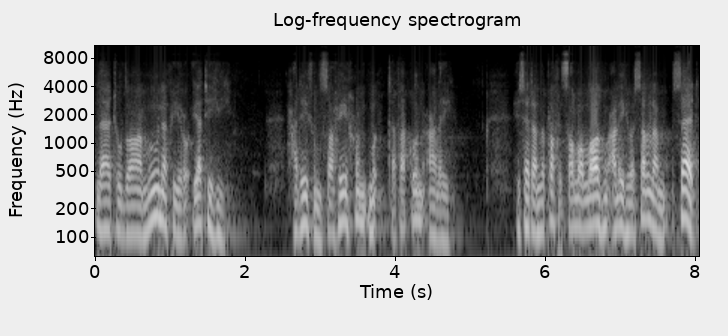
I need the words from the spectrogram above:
لا تضامون في رؤيته حديث صحيح متفق عليه He said, and the Prophet sallallahu alaihi wasallam said,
